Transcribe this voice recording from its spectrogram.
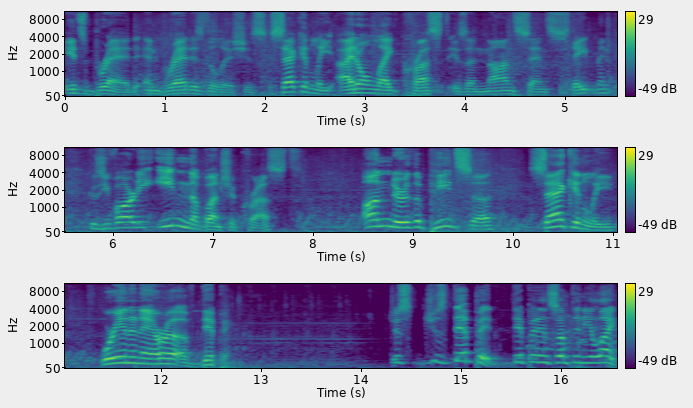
it's bread, and bread is delicious. Secondly, I don't like crust is a nonsense statement, because you've already eaten a bunch of crust under the pizza. Secondly, we're in an era of dipping. Just, just dip it. Dip it in something you like.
